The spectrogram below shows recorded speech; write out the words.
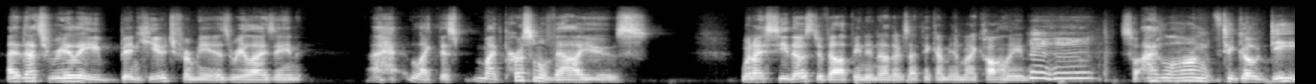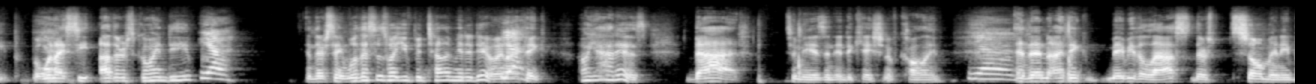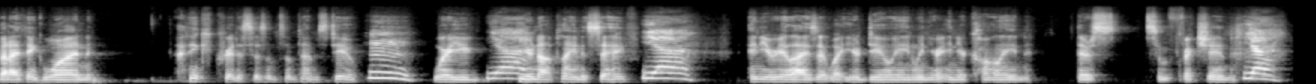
I, that's really been huge for me is realizing I, like this, my personal values. When I see those developing in others, I think I'm in my calling. Mm-hmm. So I long to go deep. But when I see others going deep, Yeah. and they're saying, "Well, this is what you've been telling me to do," and I think, "Oh yeah, it is." That to me is an indication of calling. Yeah. And then I think maybe the last. There's so many, but I think one. I think criticism sometimes too, Hmm. where you Yeah. you're not playing it safe, Yeah. and you realize that what you're doing when you're in your calling, there's some friction. Yeah.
